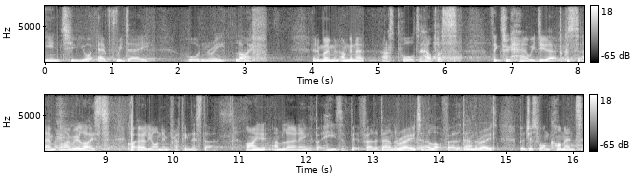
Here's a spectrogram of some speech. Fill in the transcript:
into your everyday, ordinary life. In a moment, I'm going to ask Paul to help us think through how we do that because um, I realized quite early on in prepping this that I, am learning, but he's a bit further down the road, a lot further down the road. But just one comment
